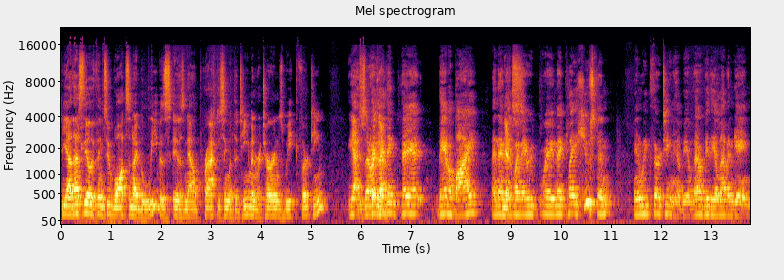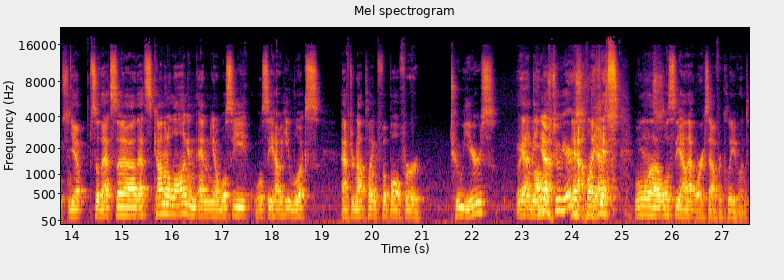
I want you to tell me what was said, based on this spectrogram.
Yeah, that's the other thing too. Watson, I believe, is is now practicing with the team and returns week thirteen. Yes, Is that right? because I Yeah. think they they have a bye, and then Yes. when they when they play Houston in week thirteen, he'll be able. That'll be the eleven games. Yep. So that's uh, that's coming along, and, and you know we'll see we'll see how he looks after not playing football for two years. Yeah, i mean almost two years. Yeah, like Yes. it's we'll uh, we'll see how that works out for Cleveland.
